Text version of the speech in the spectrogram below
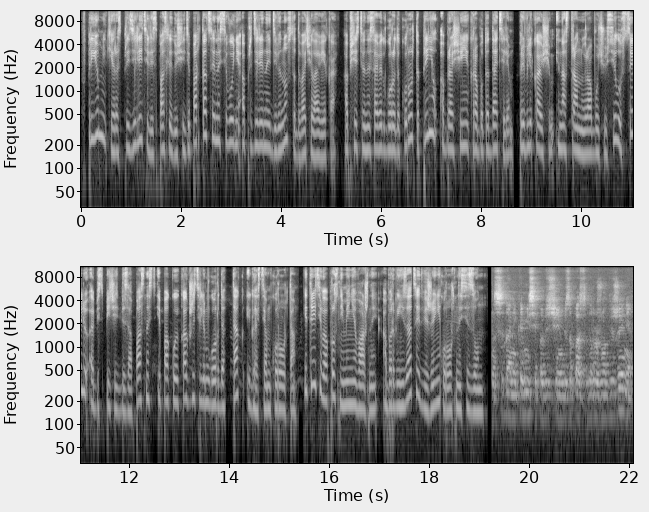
В приемнике распределителей с последующей депортацией на сегодня определены 92 человека. Общественный совет города-курорта принял обращение к работодателям, привлекающим иностранную рабочую силу с целью обеспечить безопасность и покой как жителям города, так и гостям курорта. И третий вопрос не менее важный – об организации движения «Курортный сезон». Заседании комиссии по обеспечению безопасности дорожного движения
